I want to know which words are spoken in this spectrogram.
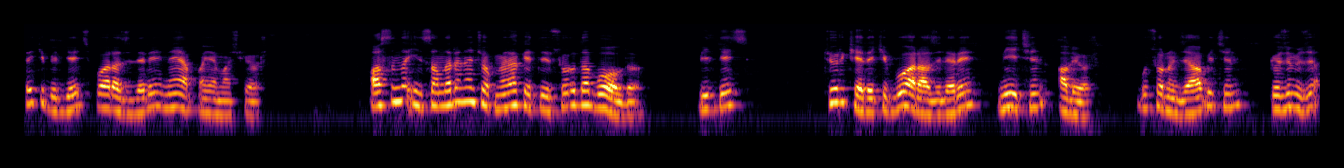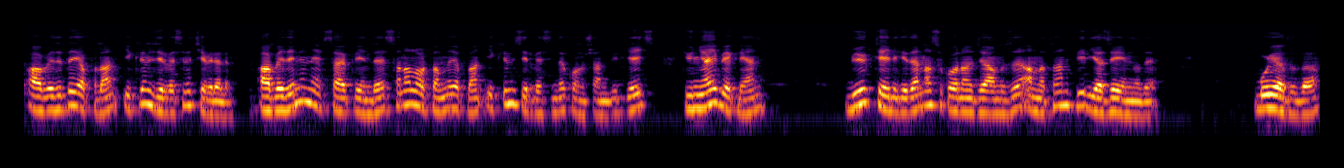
Peki Bill Gates bu arazileri ne yapmaya amaçlıyor? Aslında insanların en çok merak ettiği soru da bu oldu. Bill Gates Türkiye'deki bu arazileri niçin alıyor? Bu sorunun cevabı için gözümüzü ABD'de yapılan iklim zirvesine çevirelim. ABD'nin ev sahipliğinde sanal ortamda yapılan iklim zirvesinde konuşan Bill Gates, dünyayı bekleyen büyük tehlikeden nasıl korunacağımızı anlatan bir yazı yayınladı. Bu yazıda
